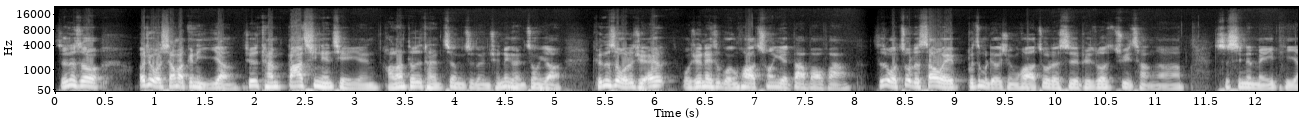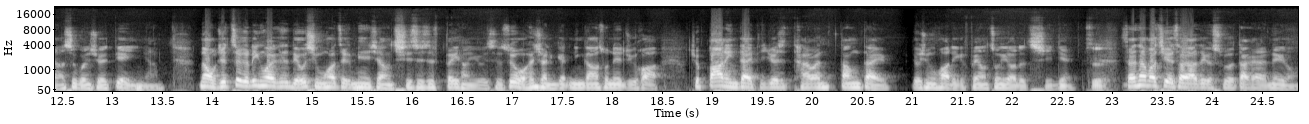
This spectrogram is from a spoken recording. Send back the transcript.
只是那时候，而且我想法跟你一样，就是谈八七年解严，好像都是谈政治人权，那个很重要。可是那时候我就觉得，哎、欸，我觉得那是文化创业大爆发。只是我做的稍微不这么流行化，做的是比如说剧场啊，是新的媒体啊，是文学电影啊。那我觉得这个另外一个流行文化这个面向其实是非常有意思。所以我很喜欢您跟您刚刚说那句话，就八零代的确是台湾当代流行文化的一个非常重要的起点。是，三要不要介绍一下这个书的大概的内容？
